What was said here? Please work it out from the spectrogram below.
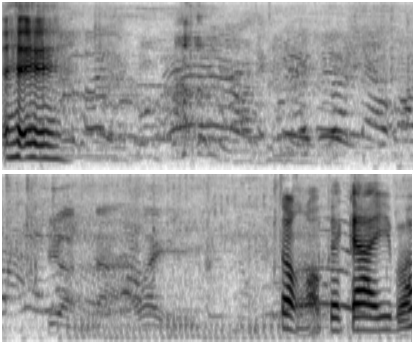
เออเชื่องหนาไว้ต้องออกไกลๆบ่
